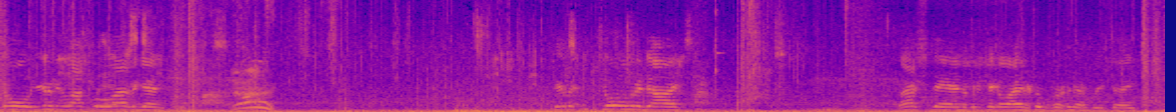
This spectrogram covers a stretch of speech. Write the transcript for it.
Joel, you're gonna be the last one alive again. No! Damn it, Joel, I'm gonna die. Last stand, I'm gonna take a lighter and burn everything.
